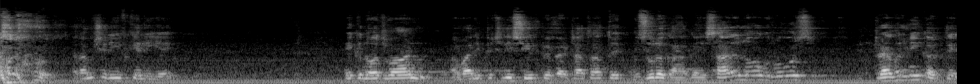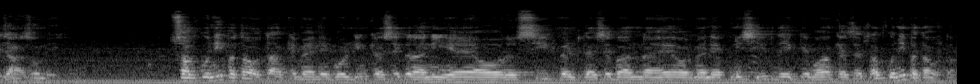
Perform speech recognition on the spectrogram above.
हरम शरीफ के लिए। एक नौजवान हमारी पिछली सीट पे बैठा था तो एक बुज़ुर्ग आ गए। सारे लोग रोज ट्रेवल नहीं करते जहाजों में। सबको नहीं पता होता कि मैंने बोल्डिंग कैसे करानी है और सीट बेल्ट कैसे बांधना है और मैंने अपनी सीट देख के वहाँ कैसे सबको नहीं पता होता।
